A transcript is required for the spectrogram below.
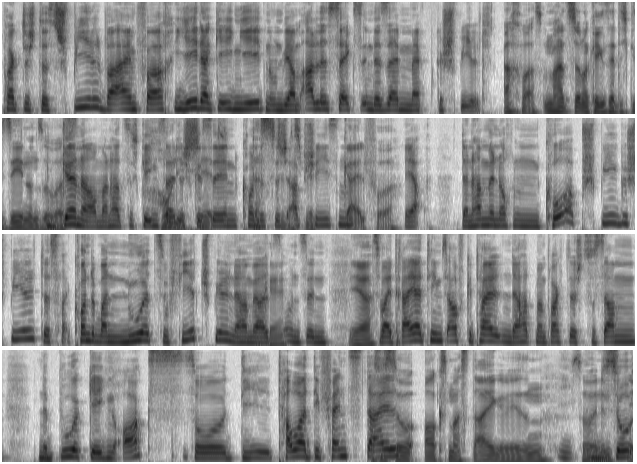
praktisch das Spiel war einfach jeder gegen jeden und wir haben alle sechs in derselben Map gespielt. Ach was. Und man hat sich auch noch gegenseitig gesehen und sowas. Genau, man hat sich Holy gegenseitig shit. gesehen, konnte das sich ich mir abschießen. Geil vor. Ja. Dann haben wir noch ein Koop-Spiel gespielt. Das konnte man nur zu viert spielen. Da haben wir Okay. halt uns in Ja. zwei Dreierteams aufgeteilt und da hat man praktisch zusammen eine Burg gegen Orks, so die Tower Defense Das Style. ist so Orcs Must Die gewesen. So in so,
